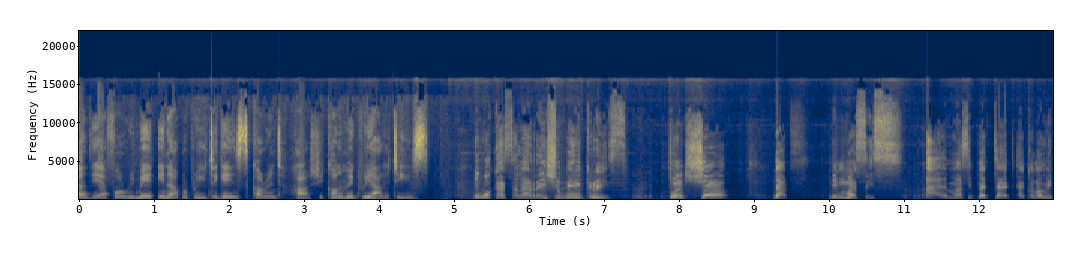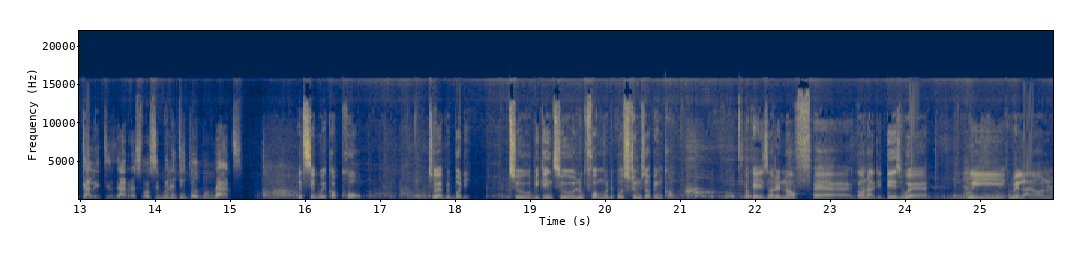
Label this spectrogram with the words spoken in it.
and therefore remain inappropriate against current harsh economic realities. The workers' salary should be increased to ensure that the masses are emancipated economically. It is their responsibility to do that. It's a wake-up call to everybody to begin to look for multiple streams of income. Okay, it's not enough. Uh, gone are the days where we rely on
